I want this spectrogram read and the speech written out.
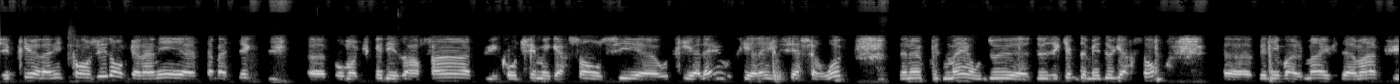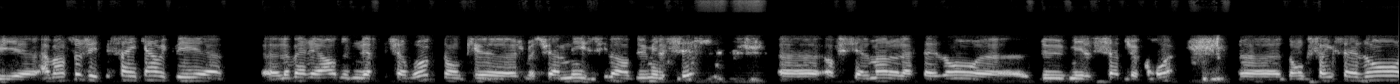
j'ai pris une année de congé, donc une année sabbatique pour m'occuper des enfants, puis coacher mes garçons aussi au triolet, au triolet ici à Sherbrooke, donner un coup de main aux deux, deux équipes de mes deux garçons, bénévolement évidemment. Puis avant ça, j'ai été cinq ans avec les euh, le Vert et Or de l'Université de Sherbrooke. Donc, euh, je me suis amené ici là, en 2006, euh, officiellement la saison euh, 2007, je crois. Donc, cinq saisons,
